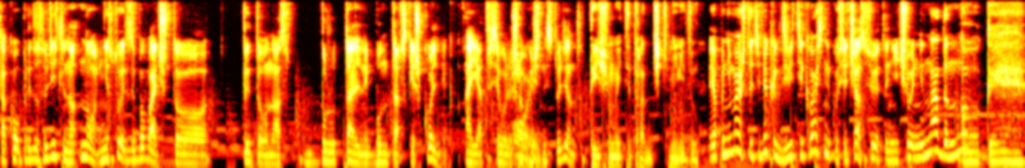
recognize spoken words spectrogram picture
такого предосудительного. Но не стоит забывать, что ты-то у нас брутальный бунтарский школьник, а я всего лишь Ой. обычный студент. Ты еще мои тетрадочки не видел. Я понимаю, что тебе как девятикласснику сейчас все это ничего не надо, но... ОГЭ,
